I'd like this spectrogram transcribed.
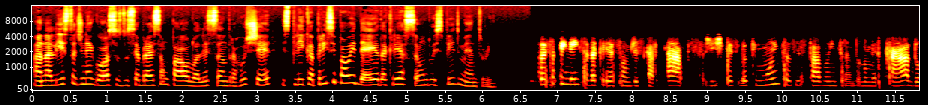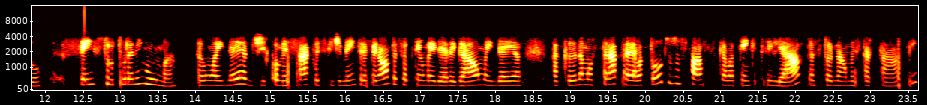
A analista de negócios do Sebrae São Paulo, Alessandra Rocher, explica a principal ideia da criação do Speed Mentoring. Com essa tendência da criação de startups, a gente percebeu que muitas estavam entrando no mercado sem estrutura nenhuma. Então, a ideia de começar com esse Speed Mentor é pegar uma pessoa que tem uma ideia legal, uma ideia bacana, mostrar para ela todos os passos que ela tem que trilhar para se tornar uma startup.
